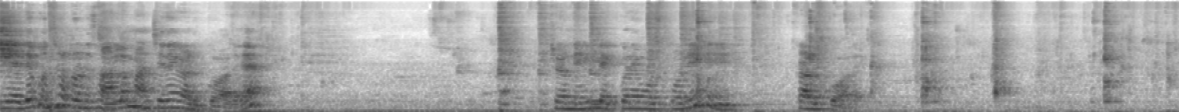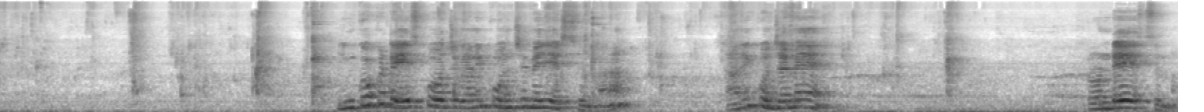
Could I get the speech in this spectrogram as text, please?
ఇదైతే కొంచెం రెండు సార్లు మంచిగానే కడుక్కోవాలి. కొంచెం నీళ్ళు ఎక్కువనే పోసుకొని కడుక్కోవాలి. ఇంకొకటి వేసుకోవచ్చు కానీ కొంచెమే చేస్తున్నా. కానీ కొంచెమే రెండే వేస్తున్నా.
